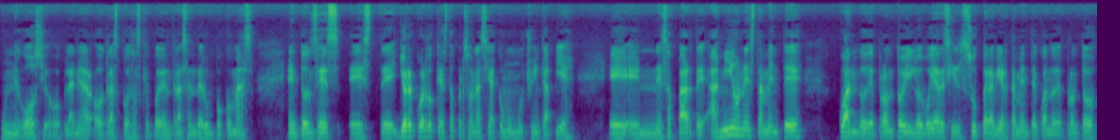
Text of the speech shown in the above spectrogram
un negocio o planear otras cosas que pueden trascender un poco más. Entonces, este, yo recuerdo que esta persona hacía como mucho hincapié eh, en esa parte. A mí, honestamente, cuando de pronto, y lo voy a decir súper abiertamente, cuando de pronto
